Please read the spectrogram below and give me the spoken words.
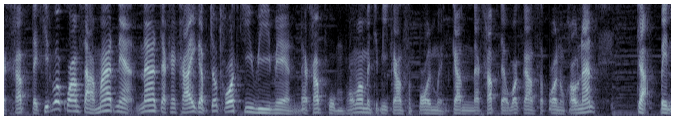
นะครับ แต่คิดว่าความสามารถเนี่ย น่าจะคล้ายๆกับเจ้าทอสทีวีแมนนะครับผมเพราะว่ามันจะมีการสปอยเหมือนกันนะครับ แต่ว่าการสปอยของเขานั้นจะเป็น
